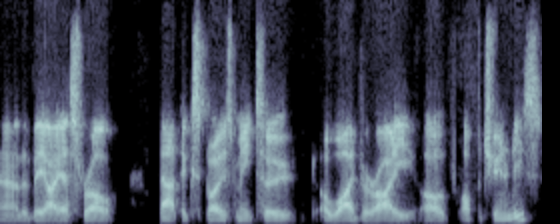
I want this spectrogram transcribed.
uh, the VIS role, that exposed me to a wide variety of opportunities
